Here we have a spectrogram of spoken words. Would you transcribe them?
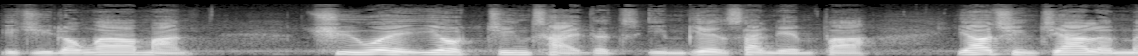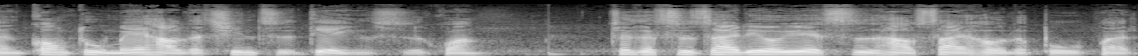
以及《龙阿满》，趣味又精彩的影片三连发，邀请家人们共度美好的亲子电影时光。这个是在六月四号赛后的部分，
